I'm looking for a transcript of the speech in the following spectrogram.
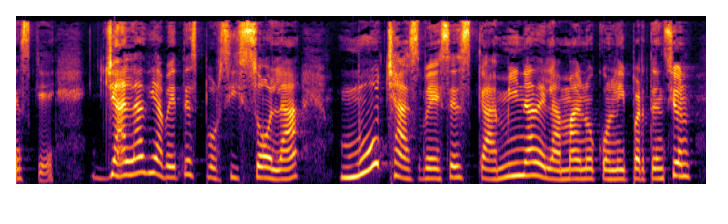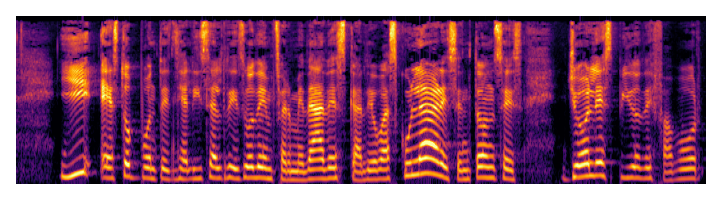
es que ya la diabetes por sí sola muchas veces camina de la mano con la hipertensión y esto potencializa el riesgo de enfermedades cardiovasculares. Entonces, yo les pido de favor,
